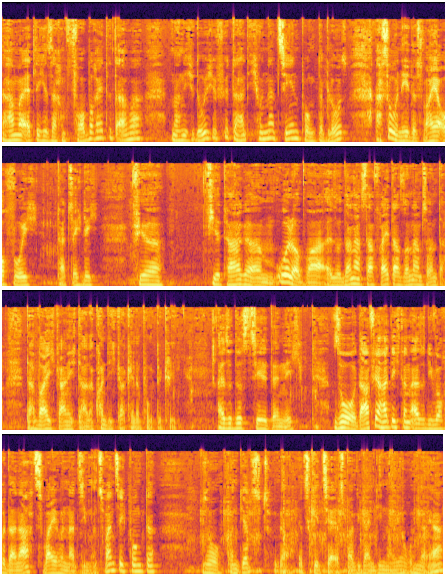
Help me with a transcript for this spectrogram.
Da haben wir etliche Sachen vorbereitet, aber noch nicht durchgeführt. Da hatte ich 110 Punkte bloß. Ach so, nee, das war ja auch, wo ich tatsächlich für vier Tage im Urlaub war, also Donnerstag, Freitag, Sonntag, Sonntag, da war ich gar nicht da, da konnte ich gar keine Punkte kriegen. Also das zählt denn nicht. So, dafür hatte ich dann also die Woche danach 227 Punkte. So, und jetzt, ja, jetzt geht's ja erstmal wieder in die neue Runde, ja.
